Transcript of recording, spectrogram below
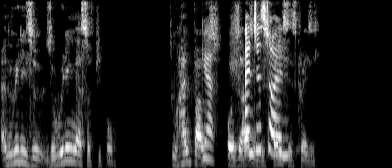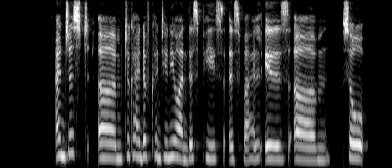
and really the, the willingness of people to help out yeah. others and in just this space on, is crazy and just um, to kind of continue on this piece as well is um, so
